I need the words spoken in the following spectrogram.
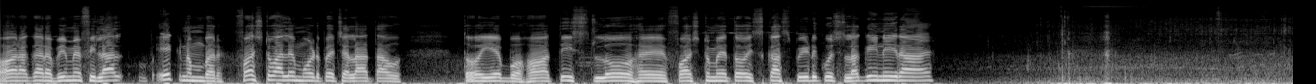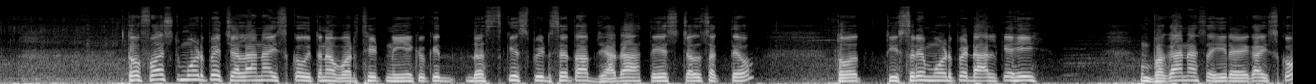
और अगर अभी मैं फ़िलहाल एक नंबर फ़र्स्ट वाले मोड पे चलाता हूँ तो ये बहुत ही स्लो है। फ़र्स्ट में तो इसका स्पीड कुछ लग ही नहीं रहा है। तो फ़र्स्ट मोड पे चलाना इसको इतना वर्थ इट नहीं है, क्योंकि 10 की स्पीड से तो आप ज़्यादा तेज़ चल सकते हो। तो तीसरे मोड पे डाल के ही भगाना सही रहेगा इसको।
